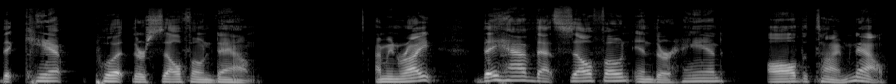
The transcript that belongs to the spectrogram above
that can't put their cell phone down. I mean, right? They have that cell phone in their hand all the time. Now,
